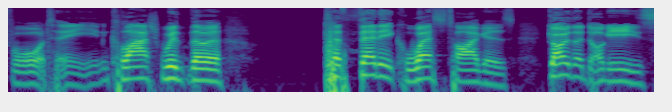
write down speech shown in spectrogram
14 clash with the pathetic West Tigers. Go the doggies.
